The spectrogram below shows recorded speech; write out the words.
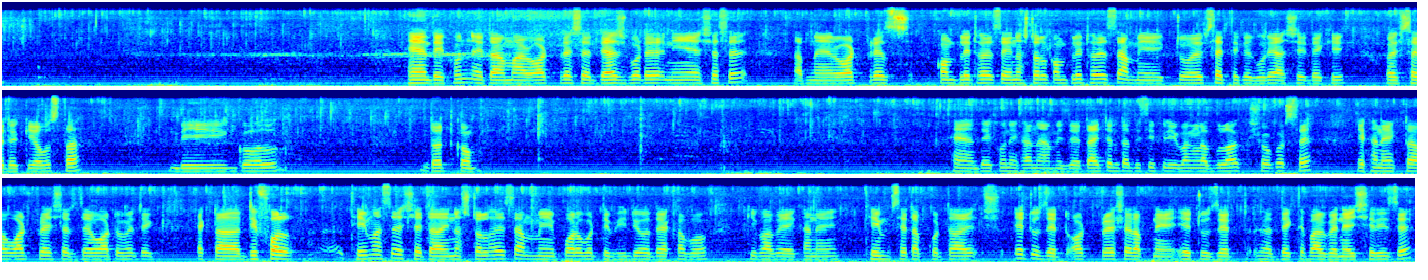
হ্যাঁ দেখুন, এটা আমার ওয়ার্ডপ্রেসের ড্যাশবোর্ডে নিয়ে এসেছে। আপনার ওয়ার্ডপ্রেস কমপ্লিট হয়েছে ইনস্টল কমপ্লিট হয়েছে, আমি একটু ওয়েবসাইট থেকে ঘুরে আসি, দেখি ওয়েবসাইটের কি অবস্থা। বিগোল ডট কম হ্যাঁ দেখুন এখানে আমি যে টাইটেলটা দিছি ফ্রি বাংলা ব্লগ শো করছে। এখানে একটা ওয়ার্ড ওয়ার্ডপ্রেসের যে অটোমেটিক একটা ডিফল্ট থিম আছে, সেটা ইনস্টল হয়েছে। আমি পরবর্তী ভিডিও দেখাবো কীভাবে এখানে থিম সেট আপ করতে হয়। এ টু জেড ওয়ার্ডপ্রেসের আপনি এ টু জেড দেখতে পারবেন এই সিরিজে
